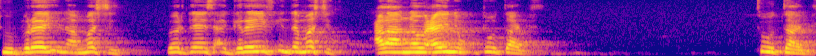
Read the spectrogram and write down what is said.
to pray in a masjid where there is a grave in the masjid على نوعين two types two types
